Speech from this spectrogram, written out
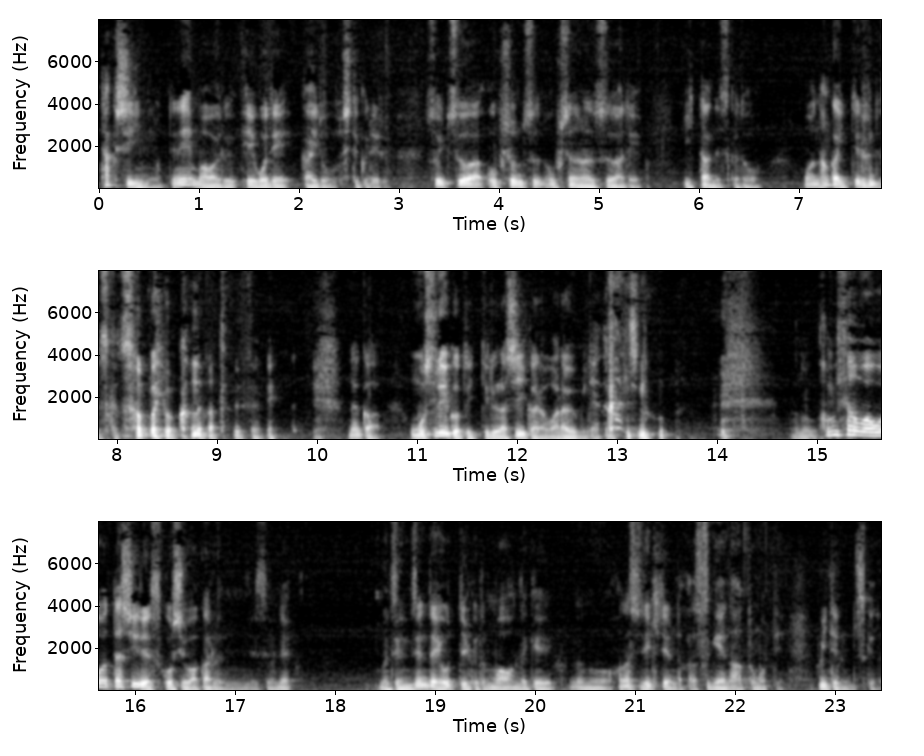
タクシーに乗ってね回る英語でガイドをしてくれる。そういうツアーオプションツオプショナルツアーで行ったんですけど、まあ、なんか言ってるんですけどさっぱり分かんなかったですよね。なんか面白いこと言ってるらしいから笑うみたいな感じの。あのかみさんは私で少しわかるんですよね、まあ、全然だよって言うけどまああんだけあの話できてるんだからすげえなと思って見てるんですけど。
